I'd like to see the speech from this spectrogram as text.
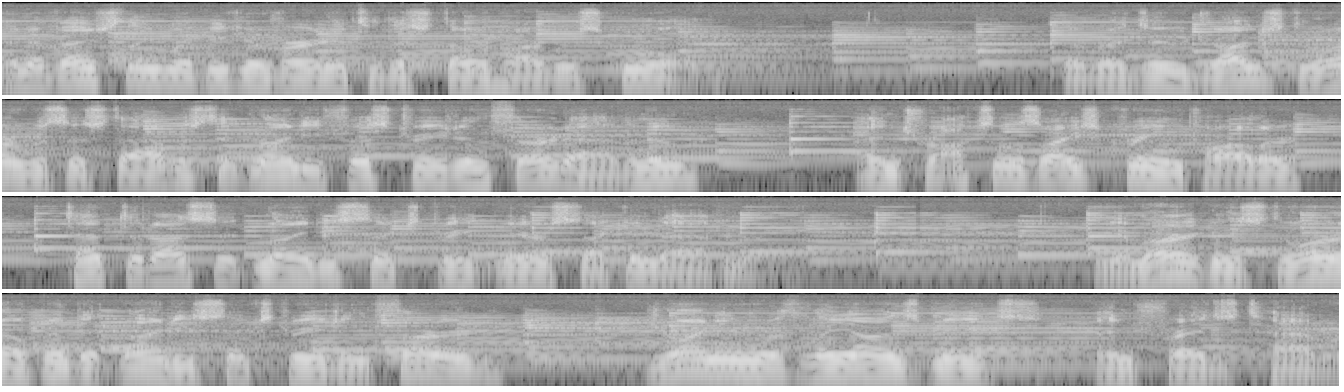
and eventually would be converted to the Stone Harbor School. The Redu Drugstore was established at 95th Street and 3rd Avenue, and Troxel's Ice Cream Parlor tempted us at 96th Street near 2nd Avenue. The American Store opened at 96th Street and 3rd, joining with Leon's Meats and Fred's Tavern.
